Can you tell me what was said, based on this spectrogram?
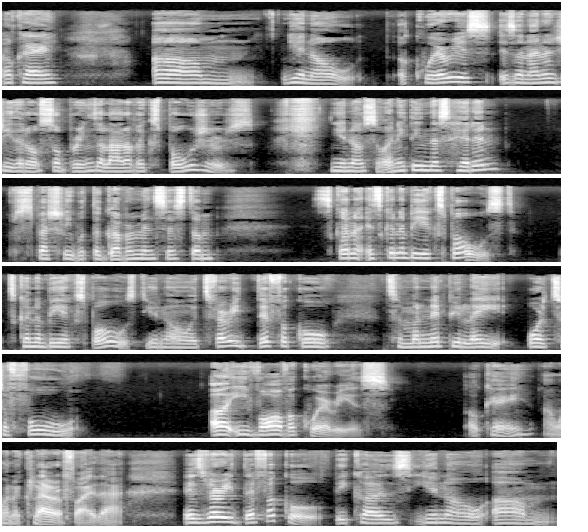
Okay. Um, you know, Aquarius is an energy that also brings a lot of exposures. You know, so anything that's hidden, especially with the government system, it's gonna it's gonna be exposed. It's gonna be exposed. You know, it's very difficult to manipulate or to fool a evolve Aquarius. Okay, I want to clarify that. It's very difficult because you know um,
